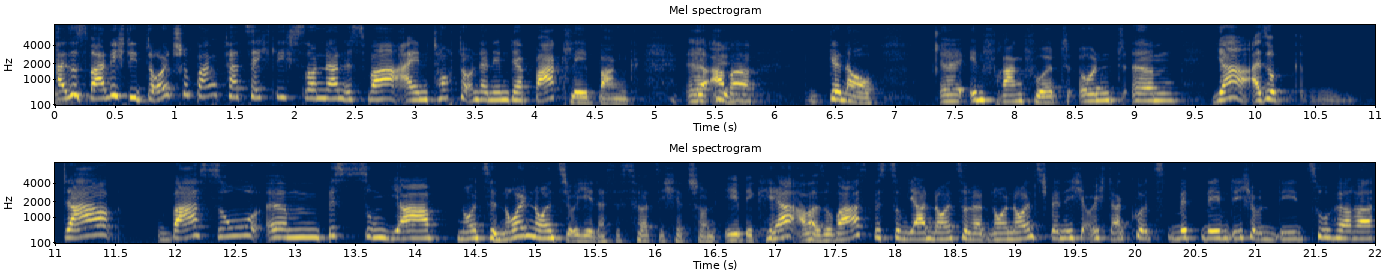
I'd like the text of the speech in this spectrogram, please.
Also, es war nicht die Deutsche Bank tatsächlich, sondern es war war ein Tochterunternehmen der Barclay Bank. Äh, okay. Aber genau, äh, in Frankfurt. Und ähm, ja, also da war es so ähm, bis zum Jahr 1999, oh je, das ist, hört sich jetzt schon ewig her, aber so war es, bis zum Jahr 1999, wenn ich euch da kurz mitnehme, dich und die Zuhörer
